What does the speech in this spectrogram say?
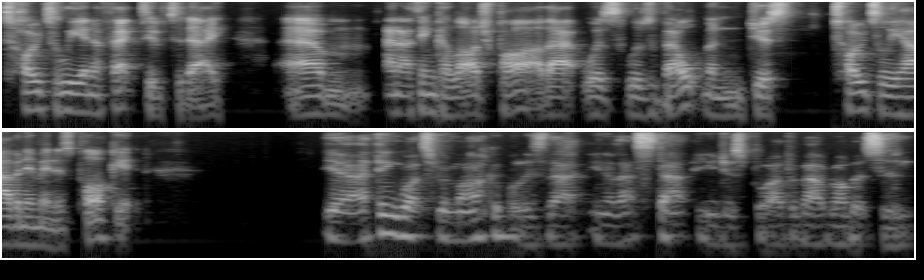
totally ineffective today. Um, and I think a large part of that was was Veltman just totally having him in his pocket. Yeah, I think what's remarkable is that you know that stat that you just brought up about Robertson,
